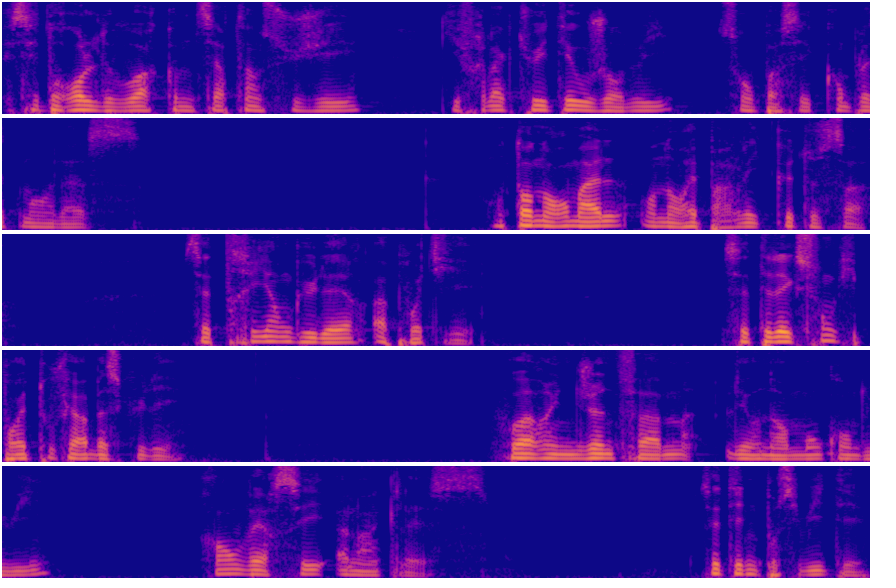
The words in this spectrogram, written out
Et c'est drôle de voir comme certains sujets qui feraient l'actualité aujourd'hui sont passés complètement à l'as. En temps normal, on n'aurait parlé que de ça cette triangulaire à Poitiers. Cette élection qui pourrait tout faire basculer. Voir une jeune femme, Léonore Monconduit, renversée à l'Inclès. C'était une possibilité,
